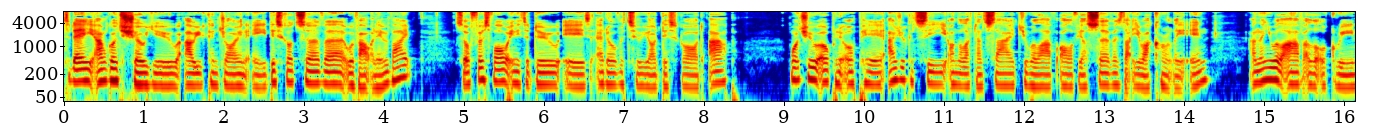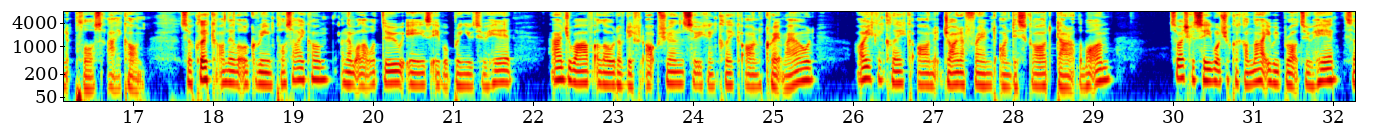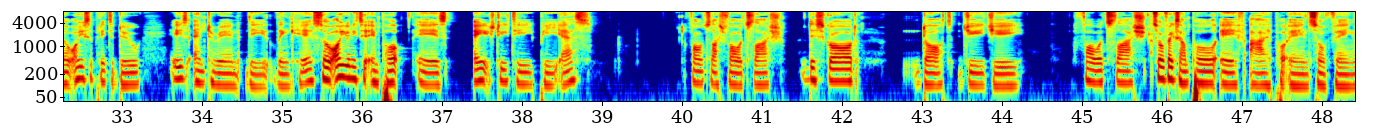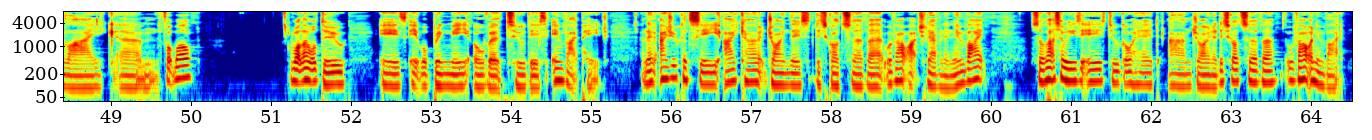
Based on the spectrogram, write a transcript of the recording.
Today I'm going to show you how you can join a Discord server without an invite. So first of all what you need to do is head over to your Discord app. Once you open it up here, as you can see on the left hand side you will have all of your servers that you are currently in and then you will have a little green plus icon. So click on the little green plus icon and then what that will do is it will bring you to here and you have a load of different options so you can click on create my own or you can click on join a friend on Discord down at the bottom so as you can see, once you click on that, you'll be brought to here. So all you simply need to do is enter in the link here. So all you need to input is https forward slash forward slash discord dot gg forward slash. So for example, if I put in something like um, football, what that will do is it will bring me over to this invite page. And then as you can see, I can join this Discord server without actually having an invite. So that's how easy it is to go ahead and join a Discord server without an invite.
